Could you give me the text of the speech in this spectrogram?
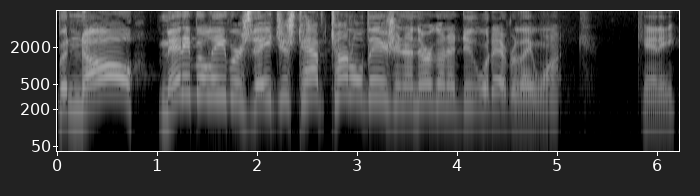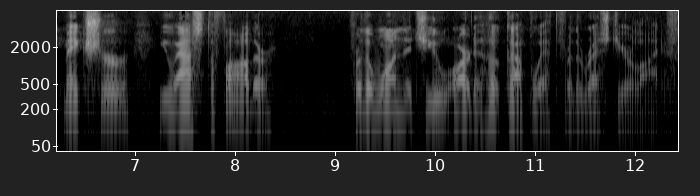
But no, many believers, they just have tunnel vision and they're going to do whatever they want. Kenny, make sure you ask the Father for the one that you are to hook up with for the rest of your life.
